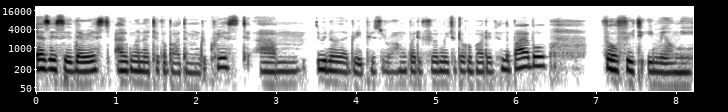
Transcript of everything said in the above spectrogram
As I said, the rest I'm gonna talk about them on request. Um, we know that rape is wrong, but if you want me to talk about it in the Bible, feel free to email me.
